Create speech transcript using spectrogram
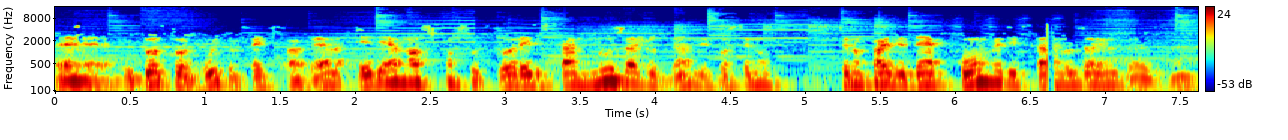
é, o doutor Rui do Frente Favela, ele é nosso consultor, ele está nos ajudando e você não, você não faz ideia como ele está nos ajudando. Né?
